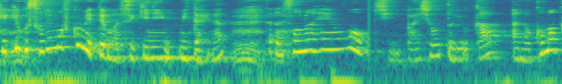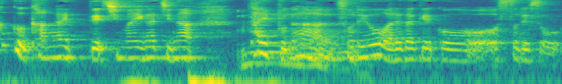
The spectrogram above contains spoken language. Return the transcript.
結局それも含めてまあ責任みたいな。だからその辺を心配性というか、あの、細かく考えてしまいがちなタイプが、それをあれだけこう、ストレスを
